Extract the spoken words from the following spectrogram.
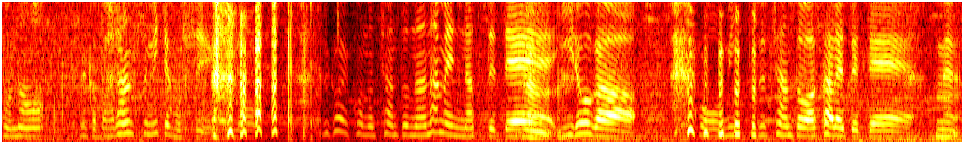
このなんかバランス見てほしい。ごいこのちゃんと斜めになってて、うん、色がこう3つちゃんと分かれてて。ね。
